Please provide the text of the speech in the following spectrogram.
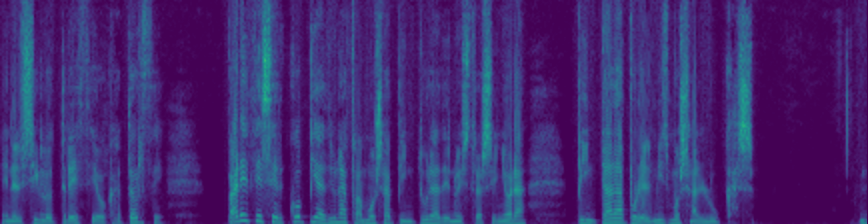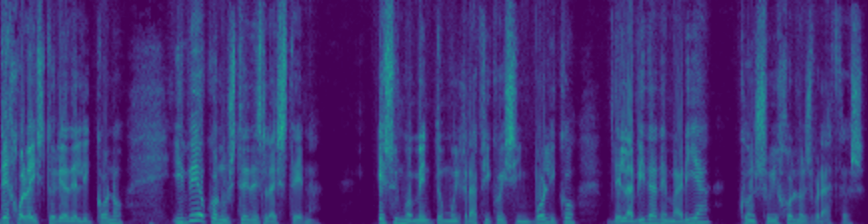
en el siglo XIII o XIV. Parece ser copia de una famosa pintura de Nuestra Señora pintada por el mismo San Lucas. Dejo la historia del icono y veo con ustedes la escena. Es un momento muy gráfico y simbólico de la vida de María con su hijo en los brazos.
